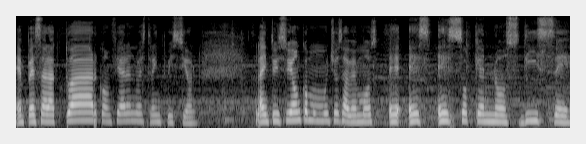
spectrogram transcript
Empezar a actuar, confiar en nuestra intuición. La intuición, como muchos sabemos, e, es eso que nos dice,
